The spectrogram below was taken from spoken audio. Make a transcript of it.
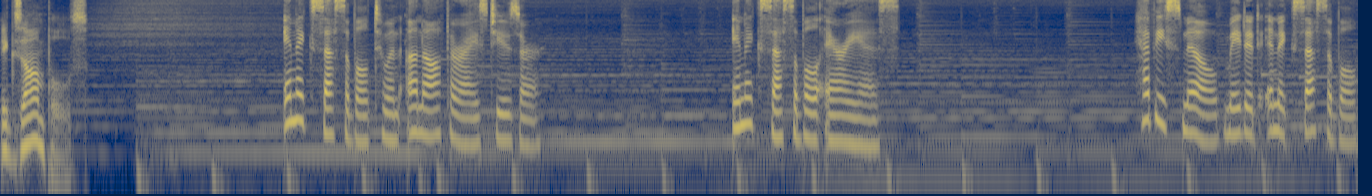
Examples Inaccessible to an unauthorized user. Inaccessible areas. Heavy snow made it inaccessible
